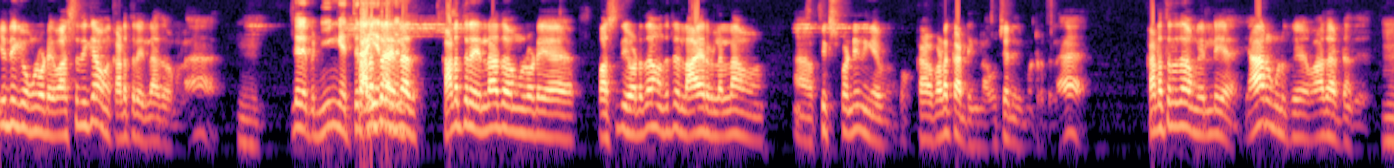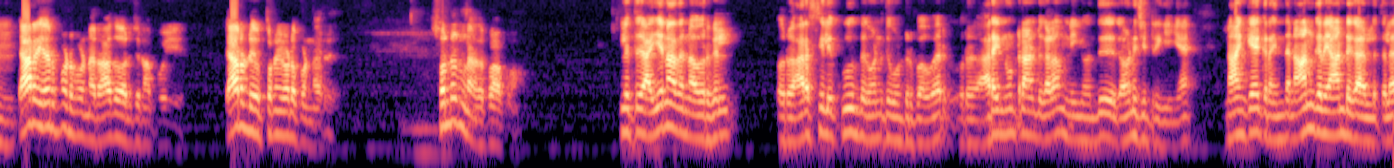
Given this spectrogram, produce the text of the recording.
இன்னைக்கு உங்களுடைய வசதிக்கு அவங்க களத்துல இல்லாதவங்கள. இல்ல இப்ப நீங்க திரு களத்துல இல்லாத களத்துல இல்லாதவங்களுடைய வசதியோட தான் வந்துட்டு லாயர்கள் எல்லாம் ஃபிக்ஸ் பண்ணி நீங்க க- வழக்காட்டிங்களா உச்சநீதிமன்றத்துல களத்துல தான் அவங்க இல்லையே. யார் உங்களுக்கு வாதாட்டினது. யாரை ஏற்பாடு பண்ணாரு ராதவ அர்ஜுனா போய்? யாருடைய துணையோட பண்ணாரு? சொல்லுங்களேன் அதை பார்ப்போம். இல்ல திரு ஐயநாதன் அவர்கள் ஒரு அரசியலை கூர்ந்து கவனித்து கொண்டிருப்பவர். ஒரு அரை நூற்றாண்டு காலம் நீங்க வந்து கவனிச்சிட்டு இருக்கீங்க நான் கேட்கிறேன் இந்த நான்கரை ஆண்டு காலத்துல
